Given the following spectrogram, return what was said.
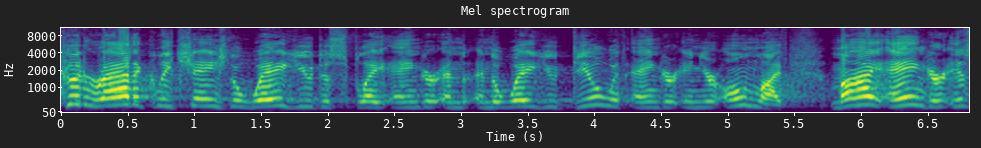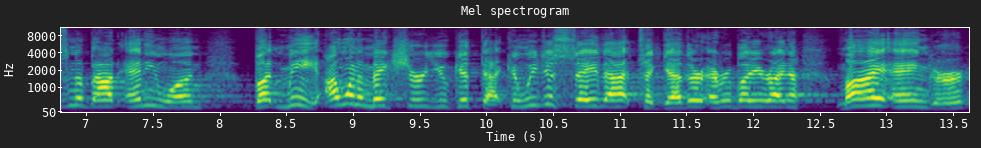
could radically change the way you display anger and, and the way you deal with anger in your own life. My anger isn't about anyone but me. I want to make sure you get that. Can we just say that together, everybody, right now? My anger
